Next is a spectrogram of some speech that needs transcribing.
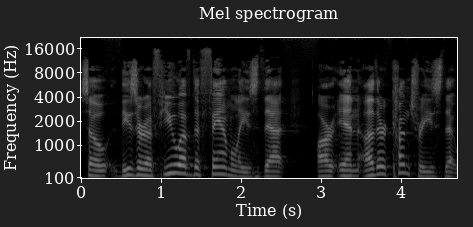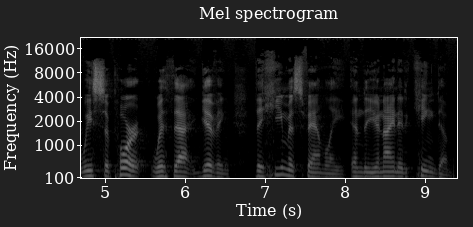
So these are a few of the families that are in other countries that we support with that giving. The Hemus family in the United Kingdom,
